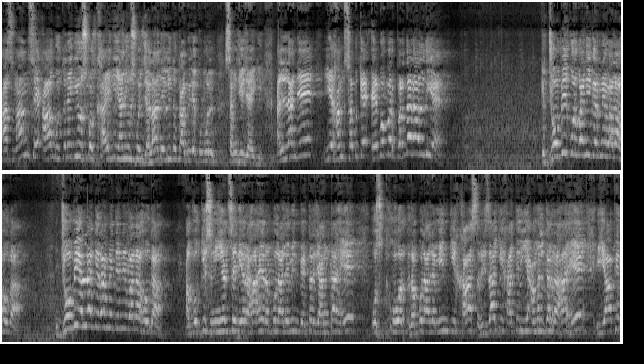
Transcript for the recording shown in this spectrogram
آسمان سے آگ اترے گی، اس کو کھائے گی یعنی اس کو جلا دے گی تو قابل قبول سمجھی جائے گی۔ اللہ نے یہ ہم سب کے ایبوں پر پردہ ڈال دیا ہے کہ جو بھی قربانی کرنے والا ہوگا جو بھی اللہ کی راہ میں دینے والا ہوگا، اب وہ کس نیت سے دے رہا ہے؟ رب العالمین بہتر جانتا ہے، اس رب العالمین کی خاص رضا کی خاطر یہ عمل کر رہا ہے، یا پھر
